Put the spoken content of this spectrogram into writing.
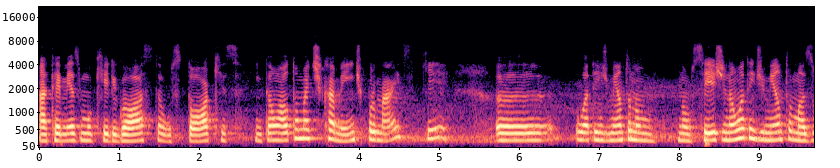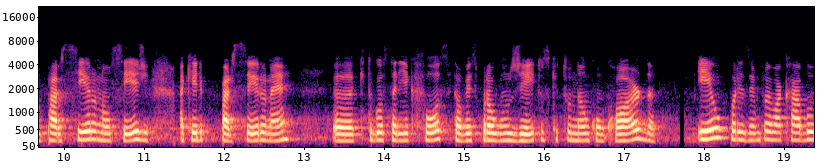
até mesmo o que ele gosta, os toques. Então, automaticamente, por mais que uh, o atendimento não, não seja, não o atendimento, mas o parceiro não seja aquele parceiro, né? Uh, que tu gostaria que fosse, talvez por alguns jeitos que tu não concorda, eu, por exemplo, eu acabo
